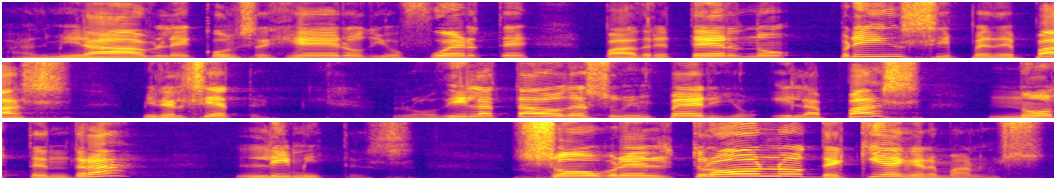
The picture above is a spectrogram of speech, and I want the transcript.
admirable, consejero, Dios fuerte, Padre eterno, príncipe de paz. Mire el 7. Lo dilatado de su imperio y la paz no tendrá límites. Sobre el trono de quién, hermanos?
